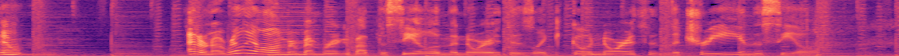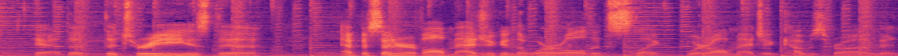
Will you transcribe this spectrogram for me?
Um, Um, I don't know. Really, all I'm remembering about the seal in the north is like go north and the tree and the seal. Yeah, the the tree is the epicenter of all magic in the world. It's like where all magic comes from, and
